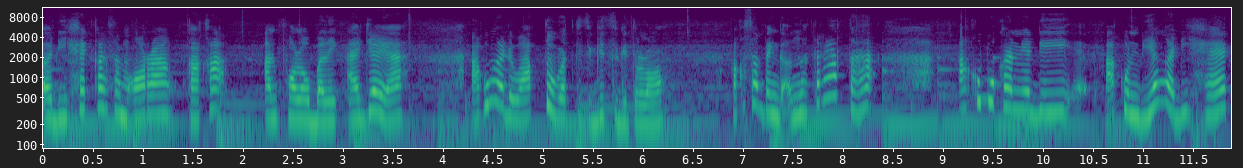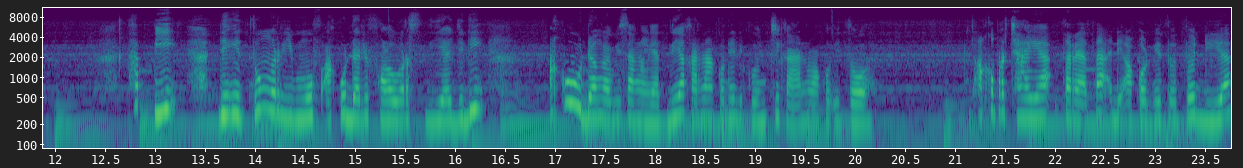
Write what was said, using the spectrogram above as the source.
uh, di hack kan sama orang? Kakak unfollow balik aja ya. Aku nggak ada waktu buat gitu-gitu gitu loh. Aku sampai nggak ngeh. Ternyata aku bukannya di akun dia nggak di hack tapi dia itu nge-remove aku dari followers dia. Jadi aku udah nggak bisa ngelihat dia karena akunnya dikunci kan waktu itu aku percaya ternyata di akun itu tuh dia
